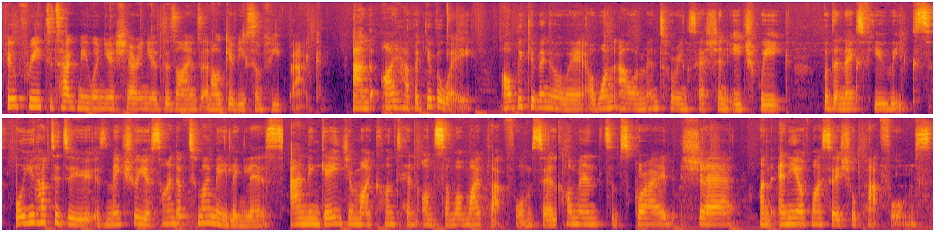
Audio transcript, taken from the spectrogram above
Feel free to tag me when you're sharing your designs and I'll give you some feedback. And I have a giveaway. I'll be giving away a one hour mentoring session each week for the next few weeks. All you have to do is make sure you're signed up to my mailing list and engage in my content on some of my platforms. So comment, subscribe, share on any of my social platforms.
